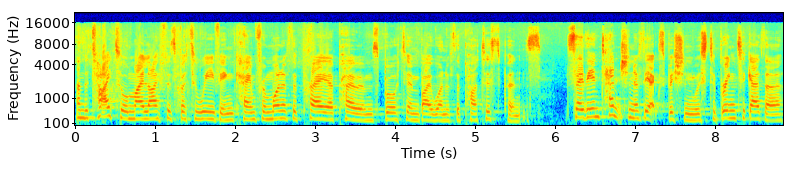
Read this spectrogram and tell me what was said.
And the title, My Life is But a Weaving, came from one of the prayer poems brought in by one of the participants. So, the intention of the exhibition was to bring together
